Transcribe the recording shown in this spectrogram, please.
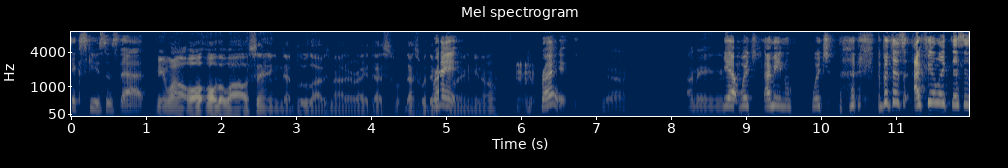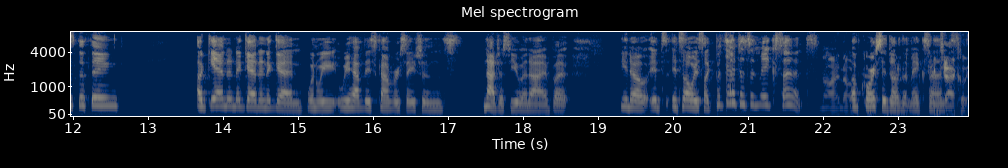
excuses that. Meanwhile, all all the while saying that blue lives matter, right? That's that's what they're Right. doing. You know. Right. yeah. I mean. Yeah, which I mean, which but this I feel like this is the thing again and again and again when we we have these conversations, not just you and I, but you know, it's it's always like, but that doesn't make sense. No, I know. Of course it doesn't make sense. Exactly.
